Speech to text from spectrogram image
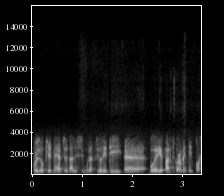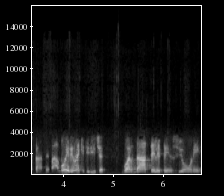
quello che, emerge dalle simulazioni di eh, Boeri è particolarmente importante. Ma Boeri non è che ti dice guardate le pensioni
